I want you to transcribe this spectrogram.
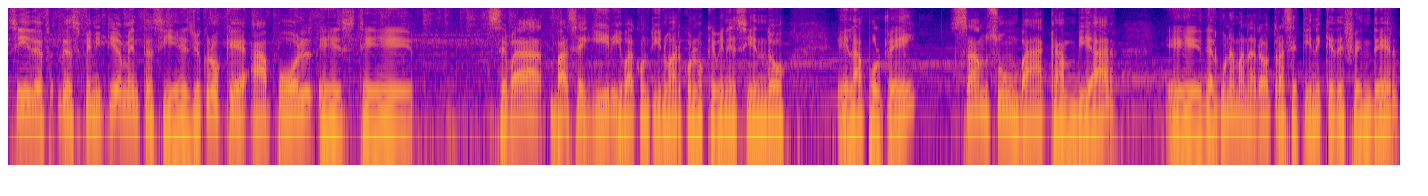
sí definitivamente así es. Yo creo que Apple este se va va a seguir y va a continuar con lo que viene siendo el Apple Pay. Samsung va a cambiar eh, de alguna manera u otra se tiene que defender.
